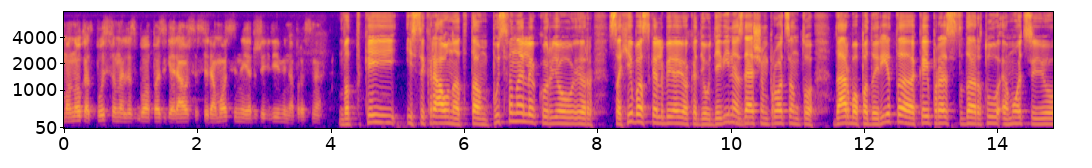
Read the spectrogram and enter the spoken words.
manau, kad pusfinalis buvo pats geriausias ir emocinė, ir žaidybinė prasme. Vat kai įsikraunat tam pusfinalį, kur jau ir Sahibas kalbėjo, kad jau 90 procentų darbo padaryta, kaip rasti dar tų emocijų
